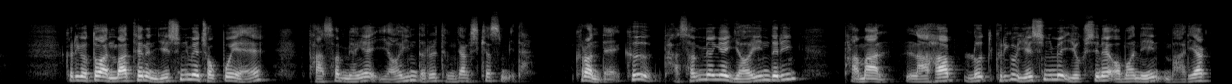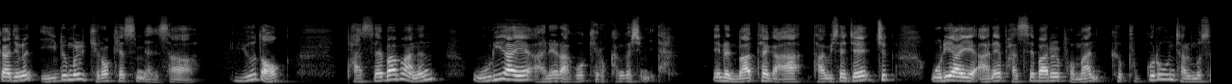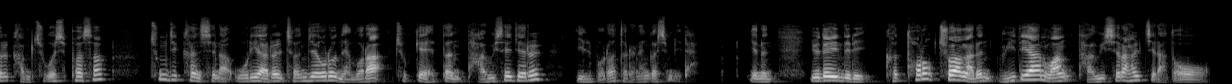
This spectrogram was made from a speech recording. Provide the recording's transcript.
그리고 또한 마태는 예수님의 족보에 다섯 명의 여인들을 등장시켰습니다. 그런데 그 다섯 명의 여인들인 다말, 라합, 룻 그리고 예수님의 육신의 어머니인 마리아까지는 이름을 기록했으면서 유독 바세바마는 우리아의 아내라고 기록한 것입니다. 이는 마태가 다윗의 죄, 즉 우리아의 아내 바세바를 범한 그 부끄러운 잘못을 감추고 싶어서 충직한 신하 우리아를 전쟁으로 내몰아 죽게 했던 다윗의 죄를 일부러 드러낸 것입니다. 이는 유대인들이 그토록 추앙하는 위대한 왕 다윗이라 할지라도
